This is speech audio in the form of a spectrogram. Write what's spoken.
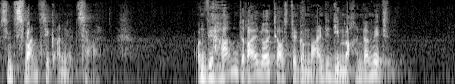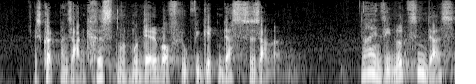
Es sind 20 an der Zahl. Und wir haben drei Leute aus der Gemeinde, die machen da mit. Jetzt könnte man sagen, Christen und Modellbauflug, wie geht denn das zusammen? Nein, sie nutzen das,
